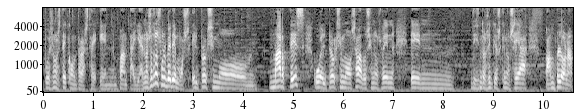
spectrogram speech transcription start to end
pues no esté contraste en pantalla. Nosotros volveremos el próximo martes o el próximo sábado si nos ven en distintos sitios que no sea Pamplona.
